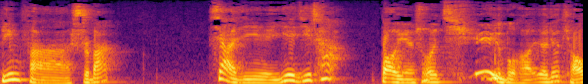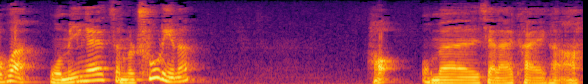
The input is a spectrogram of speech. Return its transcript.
兵法十八，下级业绩差，抱怨说区域不好，要求调换，我们应该怎么处理呢？好，我们先来看一看啊。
